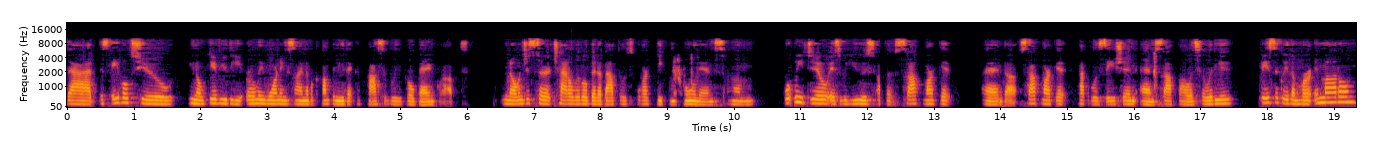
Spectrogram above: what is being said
that is able to, you know, give you the early warning sign of a company that could possibly go bankrupt. You know, and just to chat a little bit about those four key components, um, what we do is we use the stock market and uh, stock market capitalization and stock volatility, basically the Merton model,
